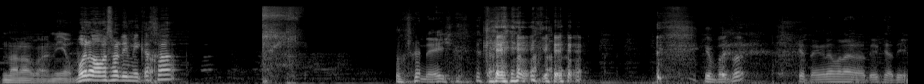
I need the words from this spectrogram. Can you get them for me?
No, no, con el mío. Bueno, vamos a abrir mi caja. ¿Qué? ¿Qué? ¿Qué pasó? que tengo una mala noticia, tío.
